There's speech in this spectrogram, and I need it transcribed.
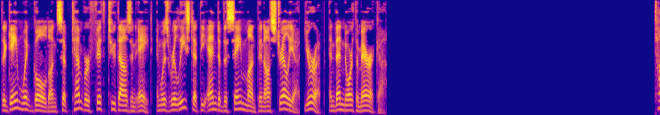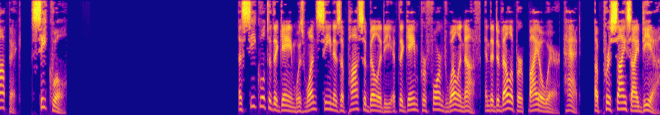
The game went gold on September 5, 2008, and was released at the end of the same month in Australia, Europe, and then North America. Sequel A sequel to the game was once seen as a possibility if the game performed well enough, and the developer, BioWare, had a precise idea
